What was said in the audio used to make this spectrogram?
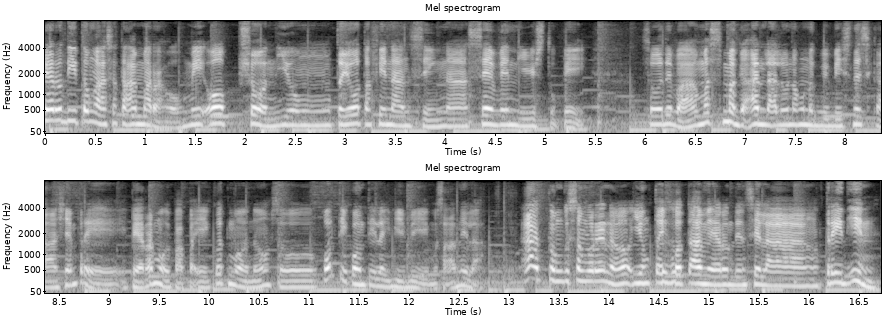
Pero dito nga sa Tamaraw, may option yung Toyota financing na 7 years to pay. So, 'di ba? Mas magaan lalo na kung nagbi-business ka. Syempre, pera mo ipapaikot mo, no? So, konti-konti lang ibibigay mo sa kanila. At kung gusto mo rin, no, yung Toyota meron din silang trade-in.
